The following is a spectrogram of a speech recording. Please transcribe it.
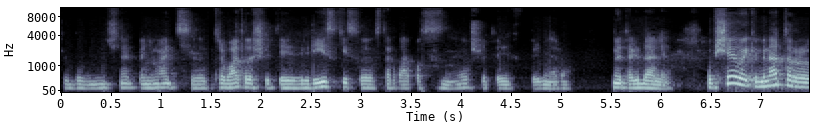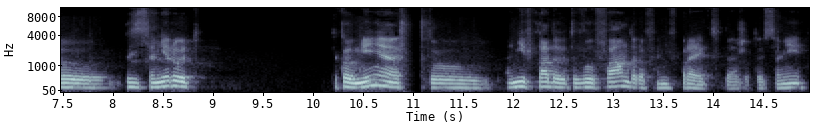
как бы начинают понимать, отрабатываешь ли ты риски своего стартапа, осознаешь ли ты их, к примеру ну и так далее. Вообще Y Combinator э, позиционирует такое мнение, что они вкладывают в фаундеров, а не в проект даже. То есть они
